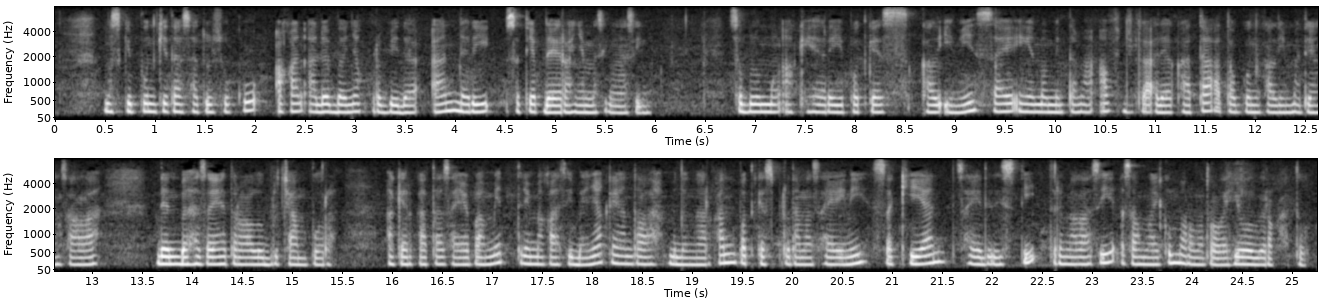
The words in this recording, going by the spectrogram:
Meskipun kita satu suku, akan ada banyak perbedaan dari setiap daerahnya masing-masing. Sebelum mengakhiri podcast kali ini, saya ingin meminta maaf jika ada kata ataupun kalimat yang salah dan bahasanya terlalu bercampur. Akhir kata saya pamit. Terima kasih banyak yang telah mendengarkan podcast pertama saya ini. Sekian, saya Desti. Terima kasih. Assalamualaikum warahmatullahi wabarakatuh.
